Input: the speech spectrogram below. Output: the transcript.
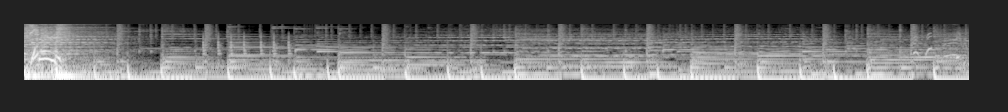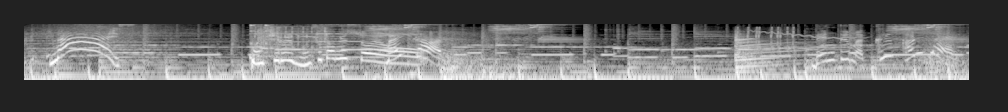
칠 나이스! 도시를 인수당했어요. 마이턴! 랜드마크 컨셉!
